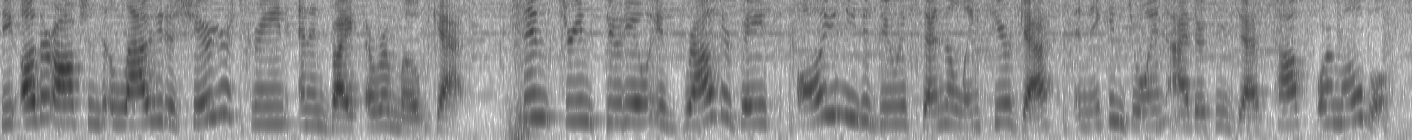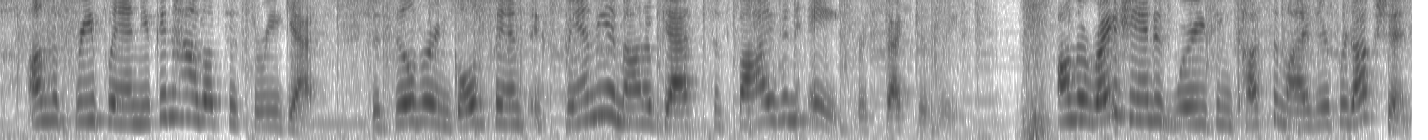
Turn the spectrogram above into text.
The other options allow you to share your screen and invite a remote guest. Since Streann Studio is browser-based, all you need to do is send the link to your guest and they can join either through desktop or mobile. On the free plan, you can have up to three guests. The silver and gold plans expand the amount of guests to five and eight, respectively. On the right hand is where you can customize your production.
